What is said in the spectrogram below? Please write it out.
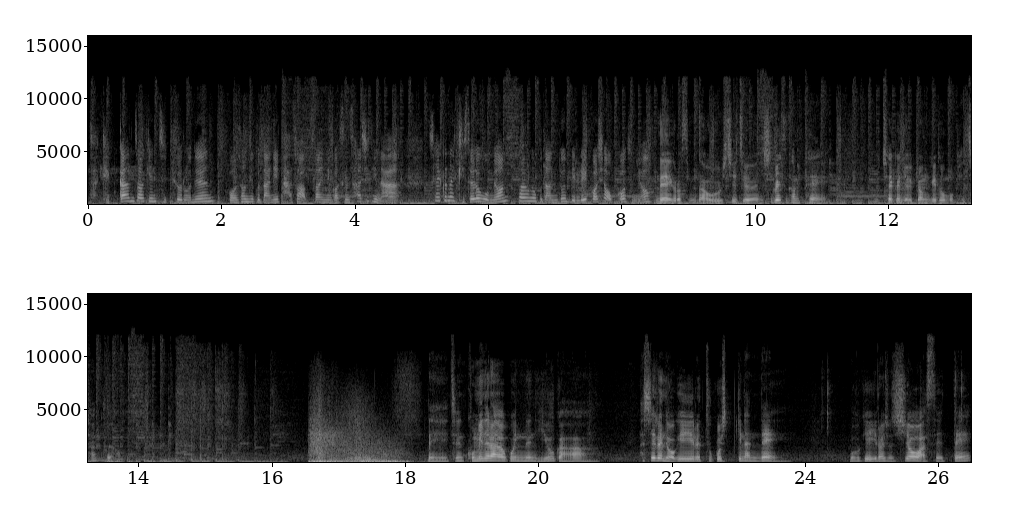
자, 객관적인 지표로는 원성진 구단이 다소 앞서 있는 것은 사실이나 최근의 기세로 보면 허영우 구단도 밀릴 것이 없거든요. 네, 그렇습니다. 올 시즌 11승 3패. 뭐 최근 10경기도 뭐 괜찮고요. 네, 지금 고민을 하고 있는 이유가 사실은 여기를 두고 싶긴 한데 뭐 흙이 이런 식으로 씌워왔을 때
